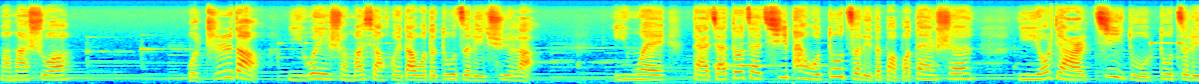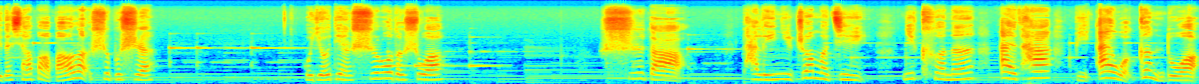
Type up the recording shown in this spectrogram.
妈妈说：“我知道你为什么想回到我的肚子里去了，因为大家都在期盼我肚子里的宝宝诞生，你有点嫉妒肚子里的小宝宝了，是不是？我有点失落地说：“是的，他离你这么近，你可能爱他比爱我更多。”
